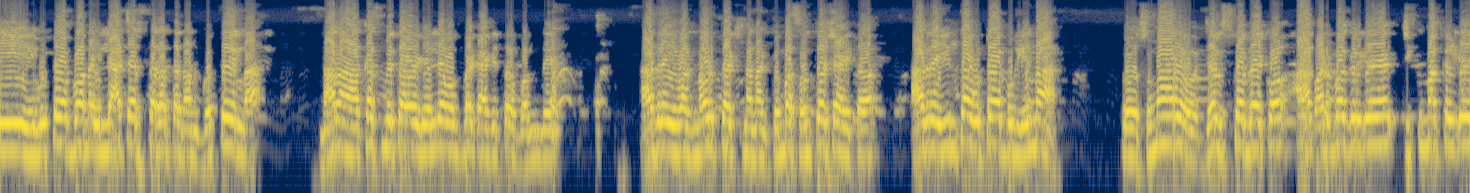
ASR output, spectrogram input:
ಈ ಹುಟ್ಟುಹಬ್ಬವನ್ನ ಇಲ್ಲಿ ಆಚರಿಸ್ತಾರಂತ ನನ್ಗೆ ಗೊತ್ತೇ ಇಲ್ಲ. ನಾನು ಆಕಸ್ಮಿಕವಾಗಿ ಎಲ್ಲೇ ಹೋಗ್ಬೇಕಾಗಿತ್ತು ಬಂದೆ. ಆದ್ರೆ ಇವಾಗ ನೋಡಿದ ತಕ್ಷಣ ನಂಗೆ ತುಂಬಾ ಸಂತೋಷ ಆಯ್ತು. ಆದ್ರೆ ಇಂಥ ಹುಟ್ಟುಹಬ್ಬಗಳು ಇನ್ನ ಸುಮಾರು ಜರುಗಿಸ್ಕೋಬೇಕು. ಆ ಬಡಬಗ್ರಿಗೆ ಚಿಕ್ಕ ಮಕ್ಕಳಿಗೆ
